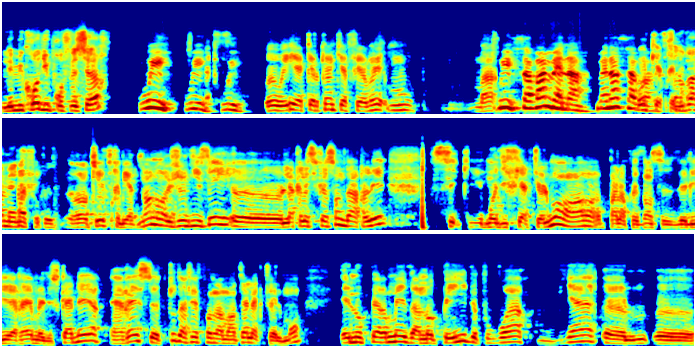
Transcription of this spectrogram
Le micro du professeur? Oui, oui, oui. Oui, oui, il y a quelqu'un qui a fermé. Oui, ça va maintenant. Maintenant, ça va. ça va maintenant. Ok, très bien. Non, non, je disais, euh, la classification d'Harley, qui est modifiée actuellement hein, par la présence de l'IRM et du scanner, elle reste tout à fait fondamentale actuellement et nous permet dans nos pays de pouvoir bien euh, euh,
